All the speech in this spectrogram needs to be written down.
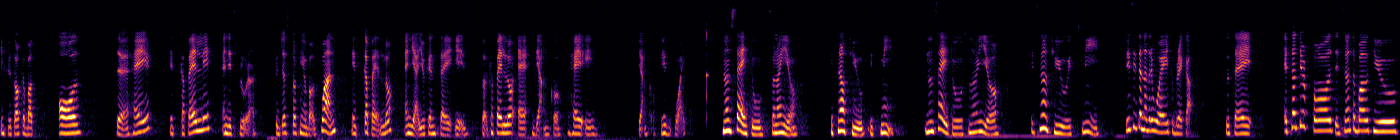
if you talk about all the hair, it's capelli and it's plural. If you're just talking about one, it's capello, and yeah, you can say is. So capello è bianco, hair is bianco, is white. Non sei tu, sono io. It's not you, it's me. Non sei tu, sono io. It's not you, it's me. This is another way to break up. To say, it's not your fault, it's not about you,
